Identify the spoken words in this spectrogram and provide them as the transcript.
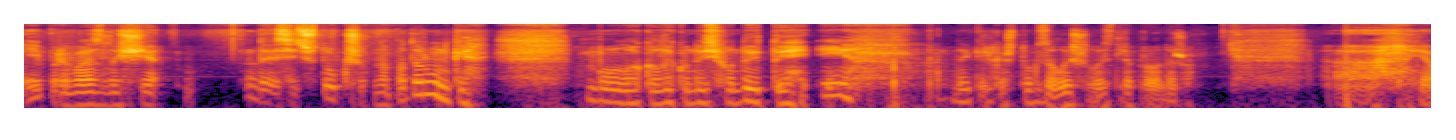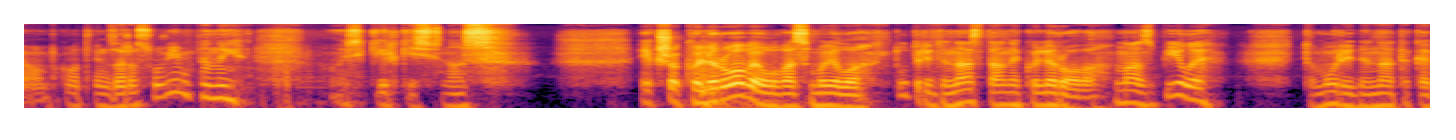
І привезли ще 10 штук, щоб на подарунки було коли кудись ходити. І декілька штук залишилось для продажу. Я вам от він зараз увімкнений. Ось кількість в нас. Якщо кольорове у вас мило, тут рідина стане кольорова. У нас біле, тому рідина така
